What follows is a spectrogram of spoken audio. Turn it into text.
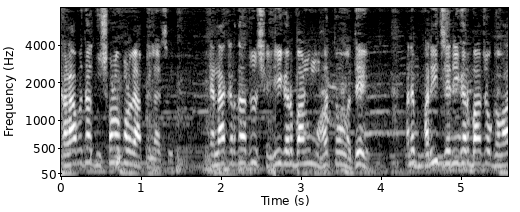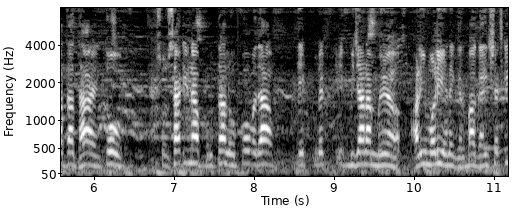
ઘણા બધા દૂષણો પણ વ્યાપેલા છે. એના કરતાં જો શેરી ગરબાનું મહત્ત્વ વધે અને ફરી શેરી ગરબા જો ગવાતા થાય, તો સોસાયટીના પૂરતા લોકો બધા એક એકબીજાના હળી મળી અને ગરબા ગાઈ શકે.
